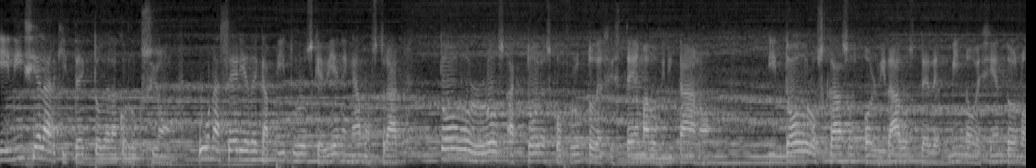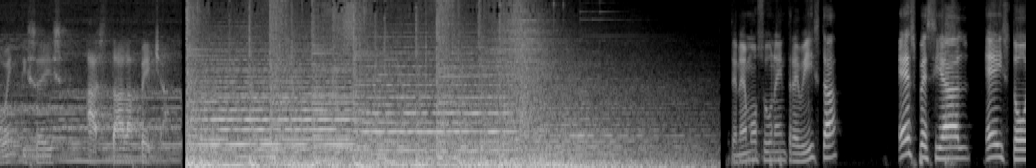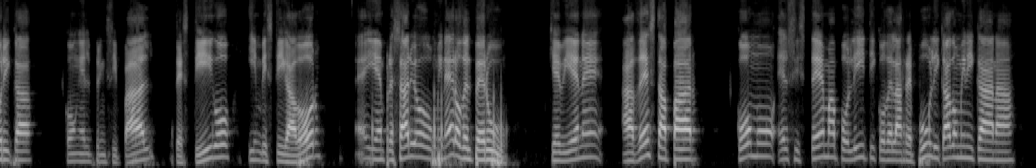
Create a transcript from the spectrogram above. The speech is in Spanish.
Inicia el arquitecto de la corrupción, una serie de capítulos que vienen a mostrar todos los actores corruptos del sistema dominicano y todos los casos olvidados desde 1996 hasta la fecha. Tenemos una entrevista especial e histórica con el principal testigo, investigador eh, y empresario minero del Perú, que viene a destapar cómo el sistema político de la República Dominicana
